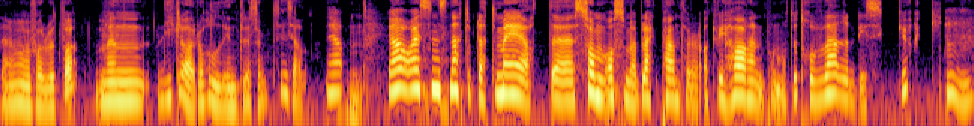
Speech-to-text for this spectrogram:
det må vi forberedt på. Men de klarer å holde det interessant, syns jeg. da. Ja. ja, og jeg syns nettopp dette med at, eh, som også med Black Panther, at vi har en på en måte troverdig skurk. Mm.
